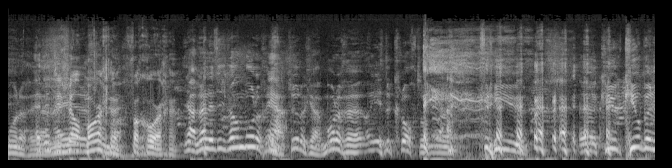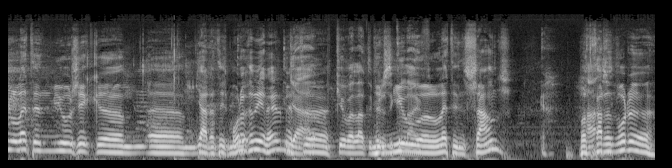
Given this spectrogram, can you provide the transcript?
morgen. Ja. En dit Nee, is wel morgen zondag. voor Gorgen. Ja, nee, dit is wel morgen. Ja, Ja. tuurlijk. Ja. Morgen in de krocht om drie uur. Eh, Cu- Cuban Latin Music. ehm, ehm, ja, dat is morgen weer, hè? Met Ja, eh, Cuban Latin de Music nieuwe Live. Latin Sounds. Wat gaat het worden?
